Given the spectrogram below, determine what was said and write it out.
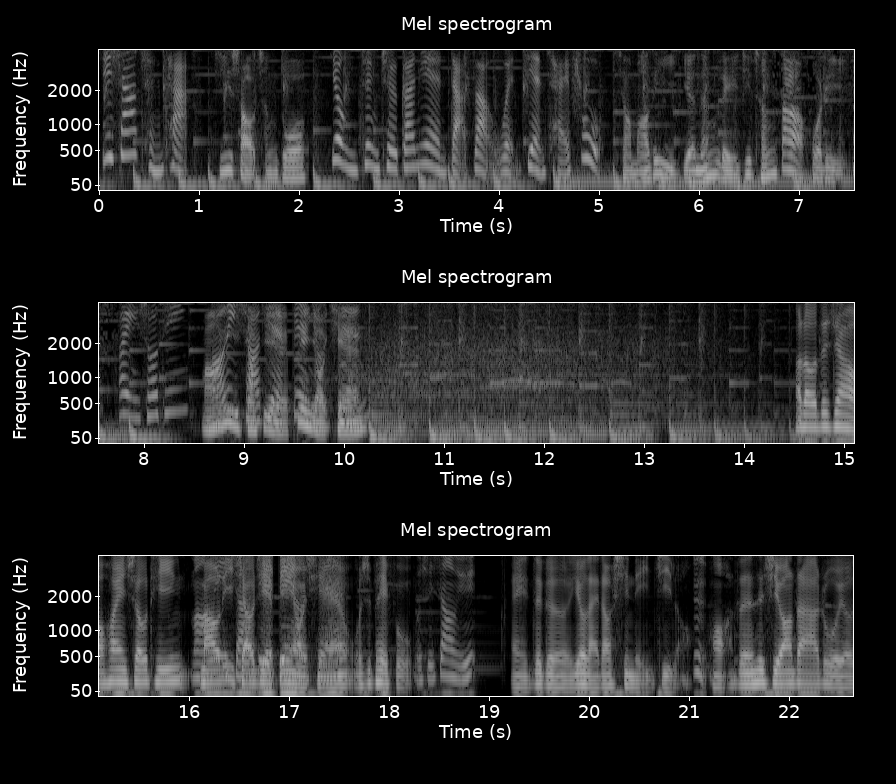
积沙成塔，积少成多，用正确观念打造稳健财富，小毛利也能累积成大获利。欢迎收听《毛利小姐变有钱》。Hello，大家好，欢迎收听《毛利小姐变有钱》，我是佩服，我是笑鱼。哎，这个又来到新的一季了，嗯，哦，真的是希望大家如果有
